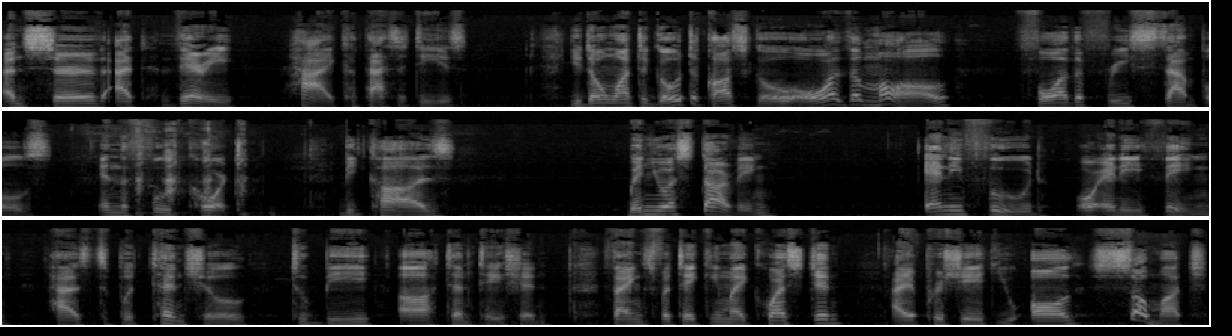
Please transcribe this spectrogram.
and serve at very high capacities? You don't want to go to Costco or the mall for the free samples in the food court because when you are starving, any food or anything has the potential to be a temptation. Thanks for taking my question. I appreciate you all so much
